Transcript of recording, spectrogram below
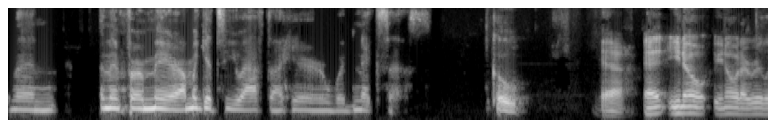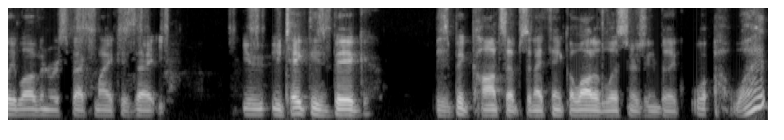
and then and then for Amir, I'm gonna get to you after I hear what Nick says. Cool. Yeah, and you know, you know what I really love and respect, Mike, is that you you take these big these big concepts, and I think a lot of the listeners are gonna be like, "What?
